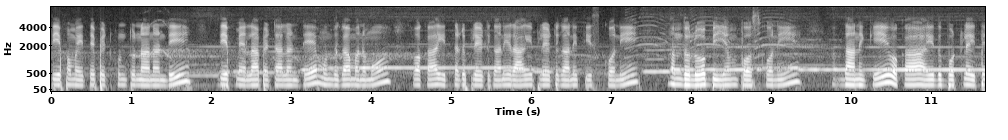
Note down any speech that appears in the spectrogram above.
దీపం అయితే పెట్టుకుంటున్నానండి. దీపం ఎలా పెట్టాలంటే ముందుగా మనము ఒక ఇత్తడి ప్లేట్ కానీ రాగి ప్లేట్ కానీ తీసుకొని అందులో బియ్యం పోసుకొని దానికి ఒక ఐదు బొట్లు అయితే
